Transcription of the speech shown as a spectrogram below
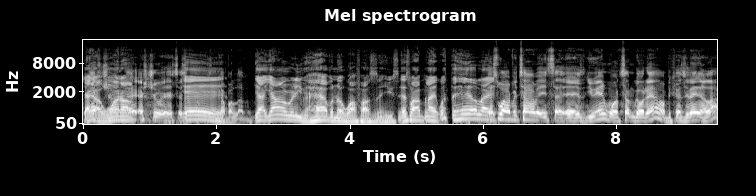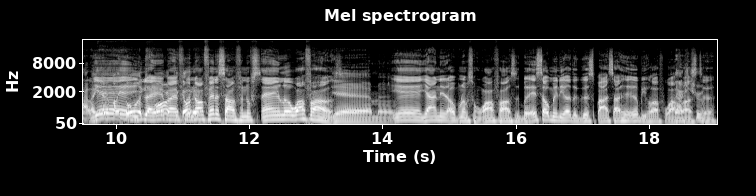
Y'all That's got true. one on. That's true. It's, it's, a, couple, it's a Yeah. couple of them. Yeah, y'all don't really even have enough Waffle Houses in Houston. That's why I'm like, what the hell? Like, That's why every time it's, uh, it's you in one, something go down because it ain't a lot. Like yeah, everybody going you got everybody to go from. North and the South in the same little Waffle House. Yeah, man. Yeah, y'all need to open up some Waffle Houses, but it's so many other good spots out here. It'll be hard for Waffle House to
